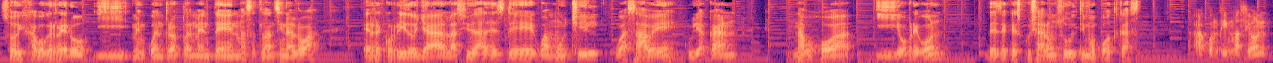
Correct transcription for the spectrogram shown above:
soy Javo Guerrero y me encuentro actualmente en Mazatlán, Sinaloa. He recorrido ya las ciudades de Guamúchil, Guasave, Culiacán, Navojoa y Obregón desde que escucharon su último podcast. A continuación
